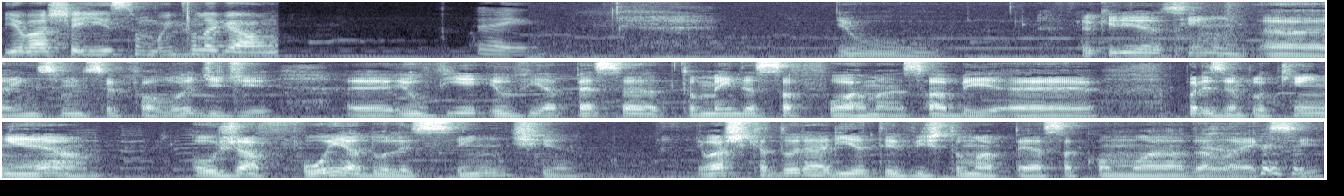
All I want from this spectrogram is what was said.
E eu achei isso muito legal. É. Eu, eu queria, assim, uh, em cima do que você falou, Didi, uh, eu, vi, eu vi a peça também dessa forma, sabe? Uh, por exemplo, quem é ou já foi adolescente eu acho que adoraria ter visto uma peça como a da Lexi.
